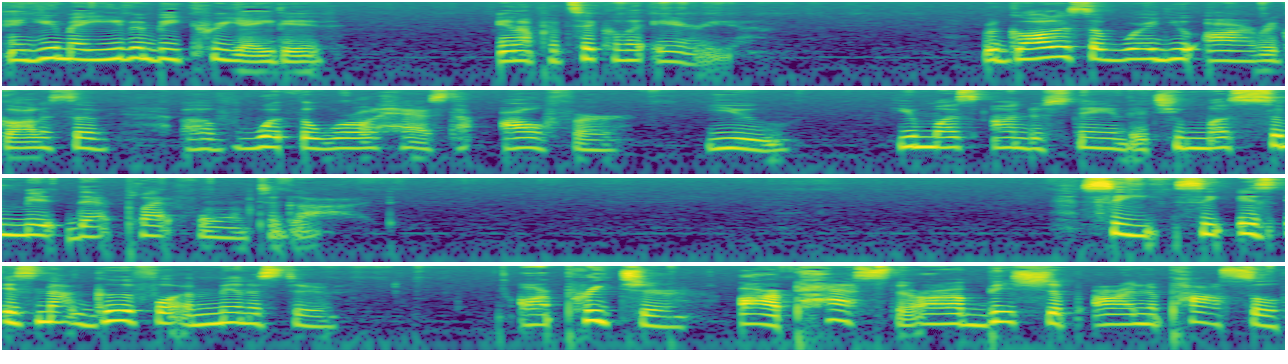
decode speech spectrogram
And you may even be creative in a particular area. Regardless of where you are, regardless of, of what the world has to offer you, you must understand that you must submit that platform to God. See, see, it's, it's not good for a minister or a preacher or a pastor or a bishop or an apostle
